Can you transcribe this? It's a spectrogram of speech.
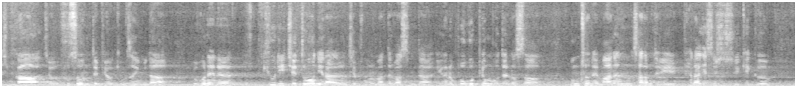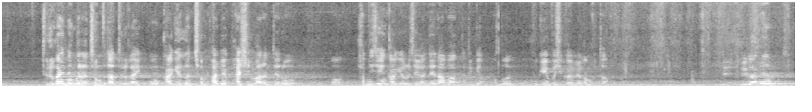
안녕하십니까. 저 후손 대표 김성입니다. 이번에는 큐리 제트원이라는 제품을 만들어 봤습니다. 이거는 보급형 모델로서 농촌에 많은 사람들이 편하게 쓰실 수 있게끔 들어가 있는 거는 전부 다 들어가 있고 가격은 1,880만 원대로 어, 합리적인 가격으로 제가 내놔봤거든요. 한번 구경해 보실까요, 외관부터? 네, 외관은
